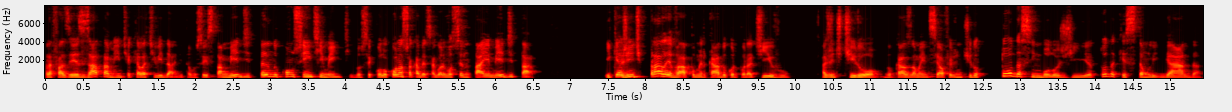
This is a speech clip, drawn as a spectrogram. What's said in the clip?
para fazer exatamente aquela atividade. Então você está meditando conscientemente. Você colocou na sua cabeça, agora vou sentar e meditar. E que a gente, para levar para o mercado corporativo, a gente tirou, no caso da Mind Self, a gente tirou toda a simbologia, toda a questão ligada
